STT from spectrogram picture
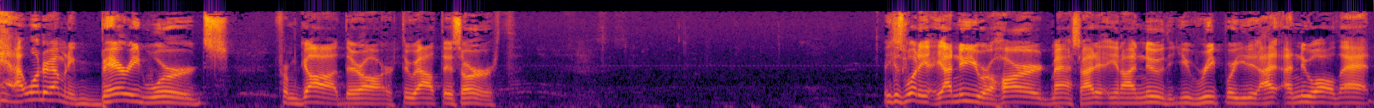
Man, I wonder how many buried words from God there are throughout this earth. Because what I knew you were a hard master. I, you know, I knew that you reap where you did. I, I knew all that.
